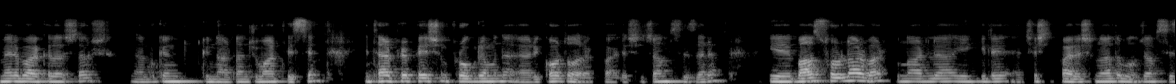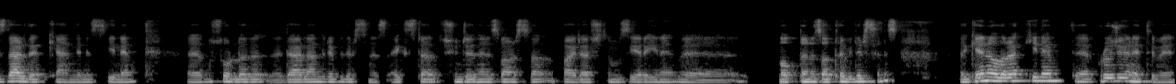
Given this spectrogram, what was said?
Merhaba arkadaşlar. Yani Bugün günlerden cumartesi. Inter Preparation programını e, record olarak paylaşacağım sizlere. E, Bazı sorular var. Bunlarla ilgili e, çeşitli paylaşımlarda bulunacağım. Sizler de kendiniz yine e, bu soruları değerlendirebilirsiniz. Ekstra düşünceleriniz varsa paylaştığımız yere yine notlarınızı atabilirsiniz. Genel olarak yine proje yönetimi,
